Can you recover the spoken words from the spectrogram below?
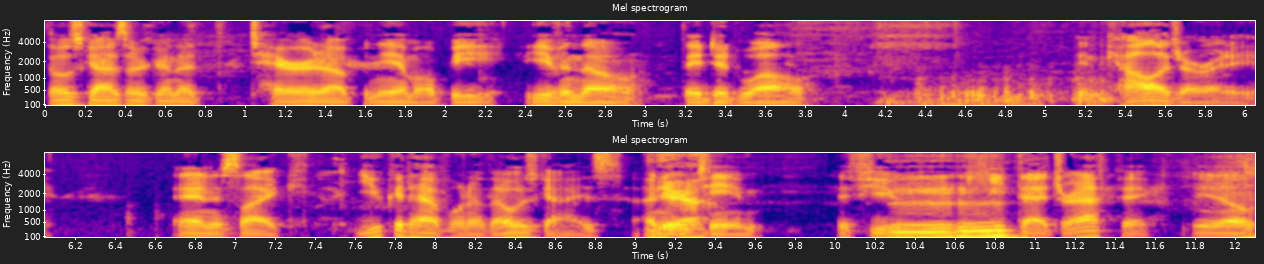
those guys are going to tear it up in the MLB, even though they did well in college already. And it's like you could have one of those guys on yeah. your team if you mm-hmm. keep that draft pick, you know.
